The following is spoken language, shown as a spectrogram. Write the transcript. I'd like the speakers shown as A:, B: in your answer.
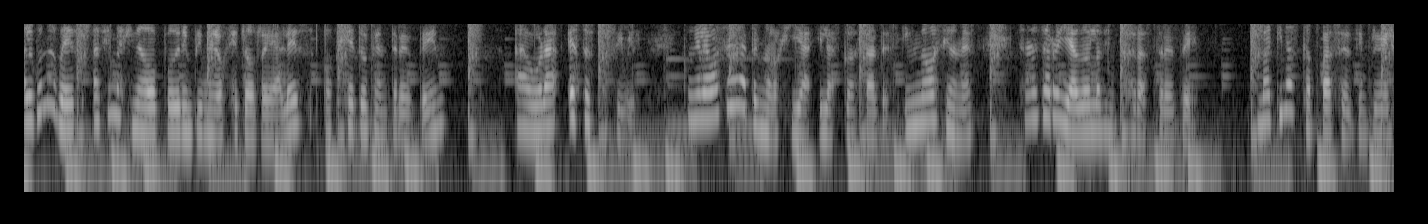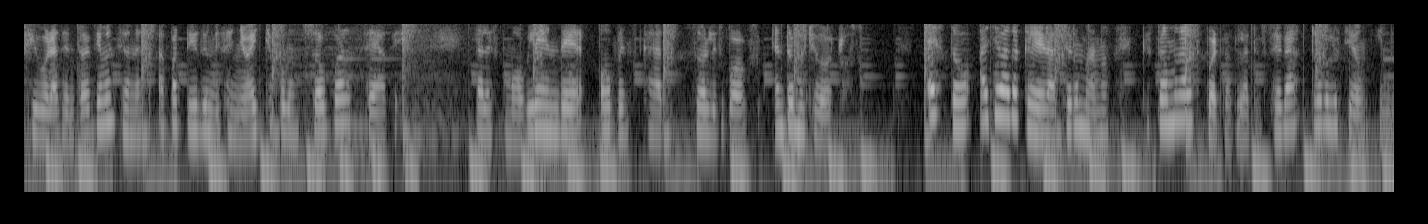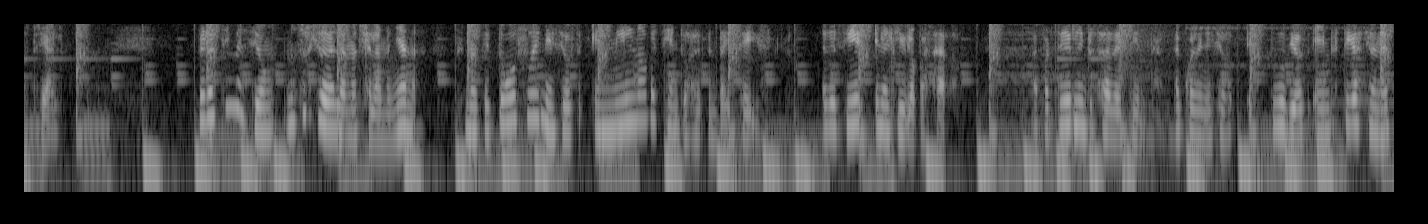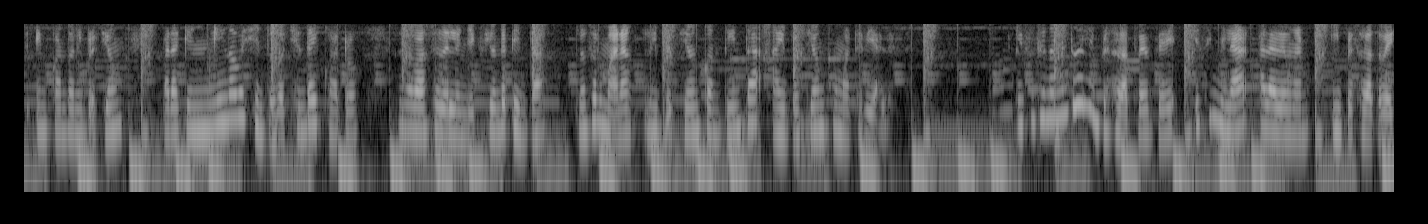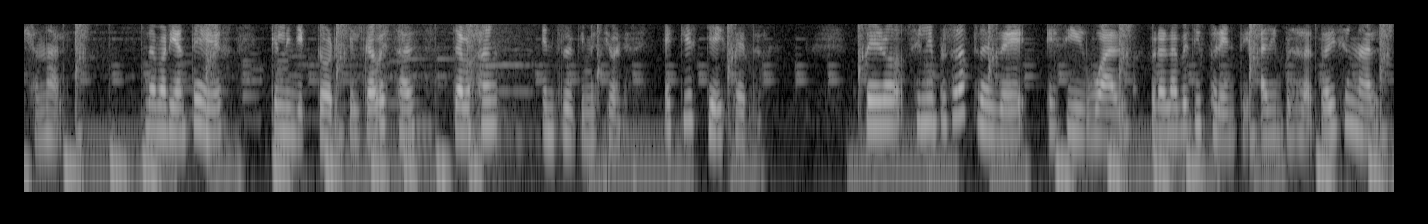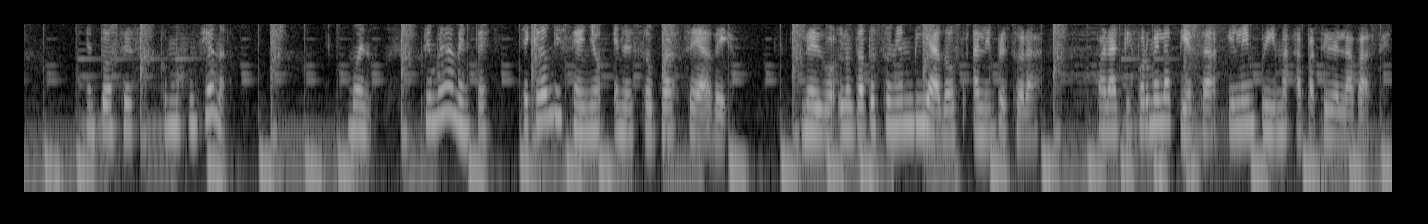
A: ¿Alguna vez has imaginado poder imprimir objetos reales, objetos en 3D? Ahora esto es posible. Con el avance de la tecnología y las constantes innovaciones, se han desarrollado las impresoras 3D, máquinas capaces de imprimir figuras en tres dimensiones a partir de un diseño hecho por un software CAD, tales como Blender, OpenSCAD, SolidWorks, entre muchos otros. Esto ha llevado a creer al ser humano que estamos a las puertas de la tercera revolución industrial. Pero esta invención no surgió de la noche a la mañana, sino que tuvo sus inicios en 1976, es decir, en el siglo pasado, a partir de la impresora de tinta, la cual inició estudios e investigaciones en cuanto a la impresión para que en 1984 los avances de la inyección de tinta transformaran la impresión con tinta a impresión con materiales. El funcionamiento de la impresora 3D es similar a la de una impresora tradicional. La variante es que el inyector y el cabezal trabajan en tres dimensiones, X, Y, Z. Pero si la impresora 3D es igual, pero a la vez diferente a la impresora tradicional, entonces, ¿cómo funciona? Bueno, primeramente se crea un diseño en el software CAD. Luego, los datos son enviados a la impresora para que forme la pieza y la imprima a partir de la base.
